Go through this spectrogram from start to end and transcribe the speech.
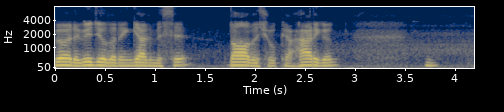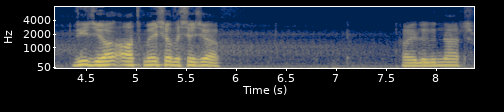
böyle videoların gelmesi daha da çok. Yani her gün video atmaya çalışacağım. Hayırlı günler.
